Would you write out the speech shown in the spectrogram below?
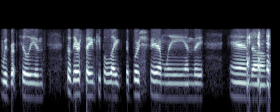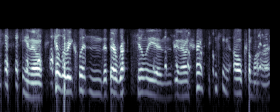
with reptilians so they're saying people like the bush family and the and um you know hillary clinton that they're reptilians you know And i'm thinking oh come on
